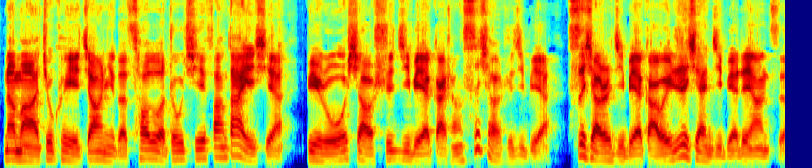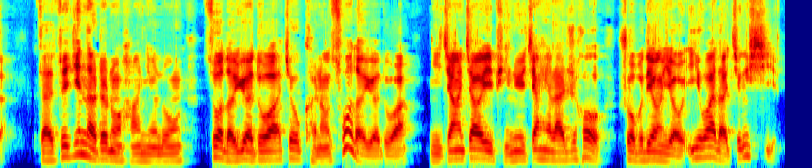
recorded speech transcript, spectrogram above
那么就可以将你的操作周期放大一些，比如小时级别改成四小时级别，四小时级别改为日线级别这样子。在最近的这种行情中，做的越多，就可能错的越多。你将交易频率降下来之后，说不定有意外的惊喜。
